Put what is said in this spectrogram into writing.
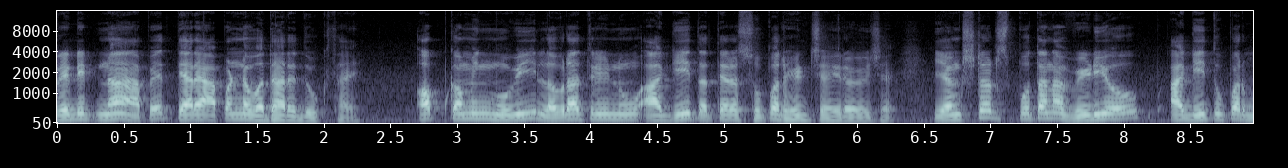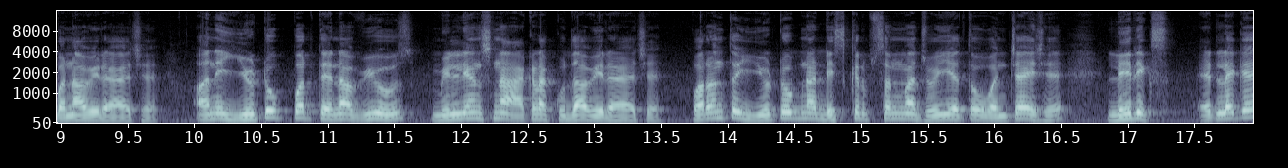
ક્રેડિટ ન આપે, ત્યારે આપણને વધારે દુઃખ થાય. અપકમિંગ મૂવી લવરાત્રિનું આ ગીત અત્યારે સુપરહિટ જઈ રહ્યું છે. યંગસ્ટર્સ પોતાના વીડિયો આ ગીત ઉપર બનાવી રહ્યા છે અને યુટ્યુબ પર તેના વ્યૂઝ મિલિયન્સના આંકડા કુદાવી રહ્યા છે. પરંતુ યુટ્યુબના ડિસ્ક્રિપ્શનમાં જોઈએ તો વંચાય છે લિરિક્સ એટલે કે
